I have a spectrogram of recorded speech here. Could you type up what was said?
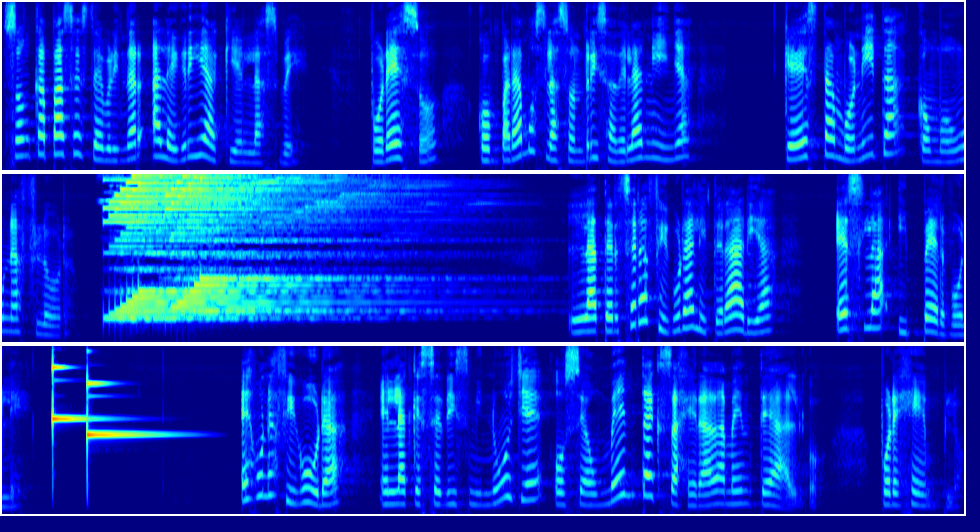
son capaces de brindar alegría a quien las ve. Por eso, comparamos la sonrisa de la niña, que es tan bonita como una flor. La tercera figura literaria es la hipérbole. Es una figura en la que se disminuye o se aumenta exageradamente algo. Por ejemplo,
